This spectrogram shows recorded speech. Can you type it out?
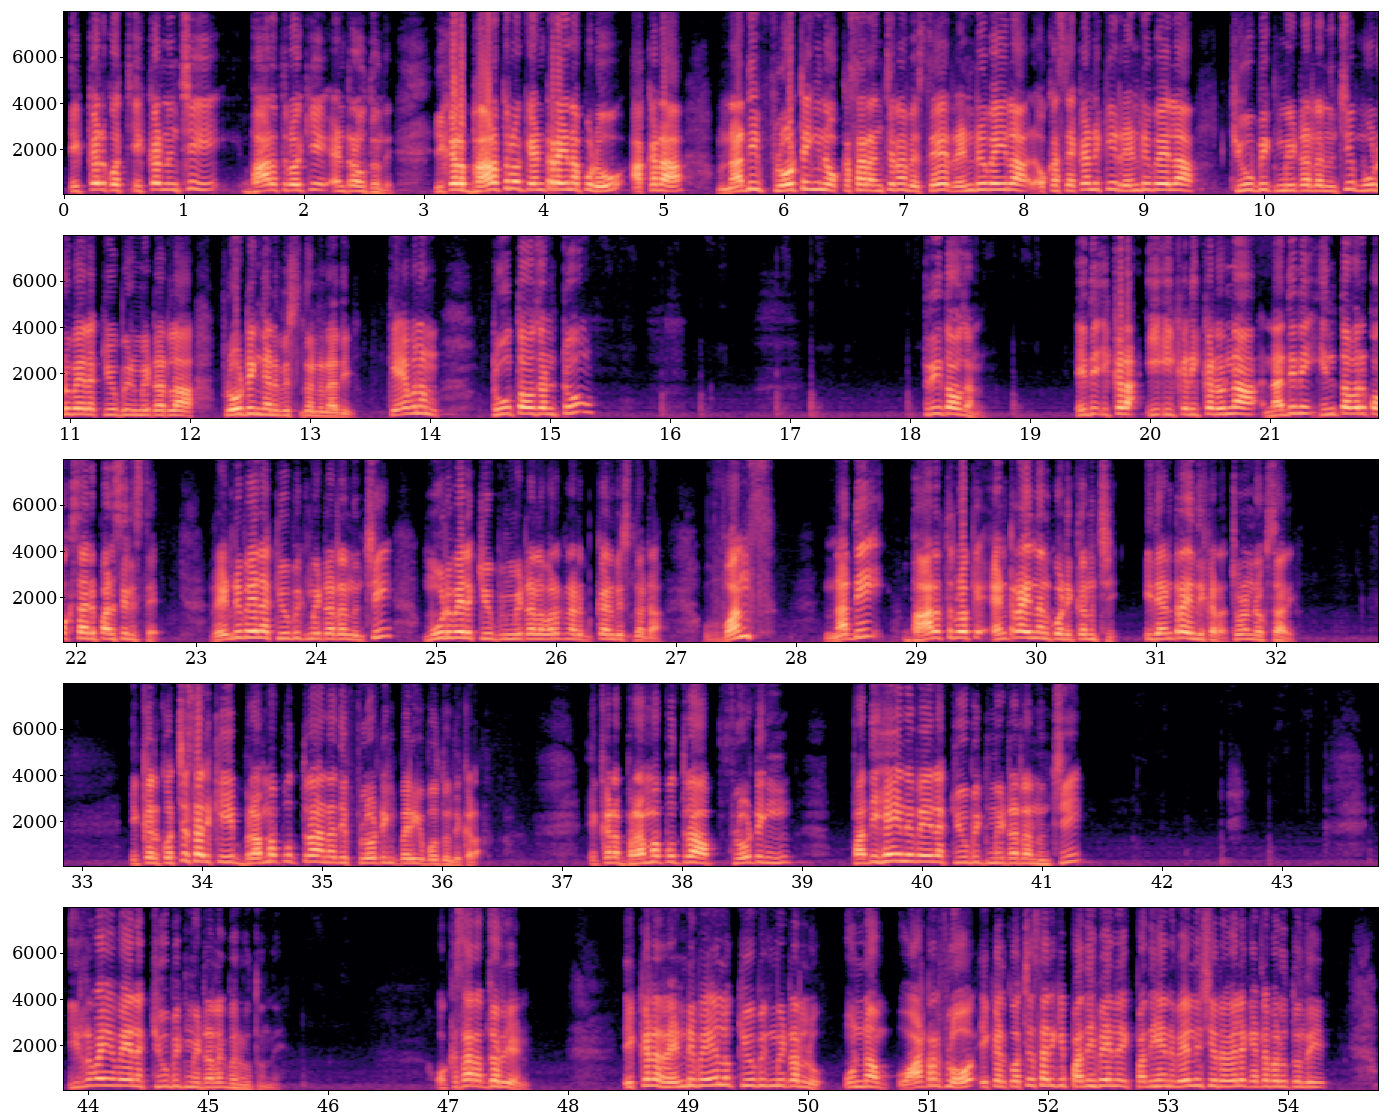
ఇక్కడికి వచ్చి ఇక్కడ నుంచి భారత్లోకి ఎంటర్ అవుతుంది. ఇక్కడ భారత్లోకి ఎంటర్ అయినప్పుడు అక్కడ నది ఫ్లోటింగ్ని ఒక్కసారి అంచనా వేస్తే రెండు వేల ఒక సెకండ్కి రెండు వేల క్యూబిక్ మీటర్ల నుంచి మూడు వేల క్యూబిక్ మీటర్ల ఫ్లోటింగ్ కనిపిస్తుందండి నది. కేవలం two thousand to three thousand. ఇది ఇక్కడ ఈ- ఇక్కడ ఇక్కడ ఉన్న నదిని ఇంతవరకు ఒకసారి పరిశీలిస్తే రెండు వేల క్యూబిక్ మీటర్ల నుంచి మూడు వేల క్యూబిక్ మీటర్ల వరకు నడిపి కనిపిస్తుందట. వన్స్ నది భారత్లోకి ఎంటర్ అయింది అనుకోండి ఇక్కడ నుంచి. ఇది ఎంటర్ అయింది ఇక్కడ. చూడండి ఒకసారి. ఇక్కడికి వచ్చేసరికి బ్రహ్మపుత్ర నది ఫ్లోటింగ్ పెరిగిపోతుంది ఇక్కడ. ఇక్కడ బ్రహ్మపుత్ర ఫ్లోటింగ్ పదిహేను వేల క్యూబిక్ మీటర్ల నుంచి ఇరవై వేల క్యూబిక్ మీటర్లకు పెరుగుతుంది. ఒకసారి అబ్జర్వ్ చేయండి. ఇక్కడ రెండు వేలు క్యూబిక్ మీటర్లు ఉన్న వాటర్ ఫ్లో ఇక్కడికి వచ్చేసరికి పదివేల పదిహేను వేల నుంచి ఇరవై వేలకు ఎట్లా పెరుగుతుంది?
